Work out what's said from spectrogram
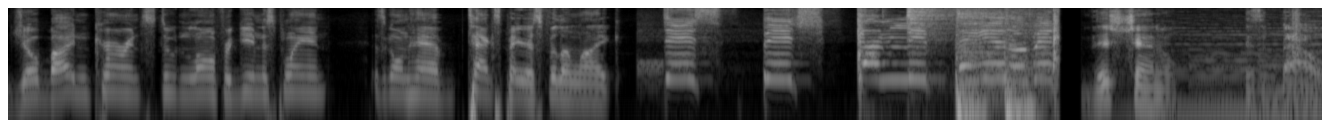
Joe Biden current student loan forgiveness plan is going to have taxpayers feeling like This bitch got me paying a bit. this channel is about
